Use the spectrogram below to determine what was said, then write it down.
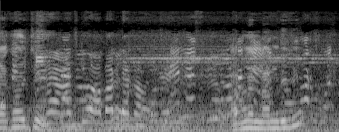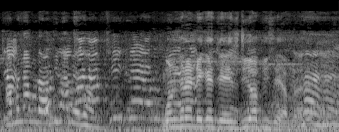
দেখা হয়েছে? হ্যাঁ আজকেও আবার দেখা হয়েছে। আপনার নাম দিদি? আমার নাম রাবিনা বেগম। কোনখানে ডেকেছে? এসডি অফিসে আপনার? হ্যাঁ হ্যাঁ।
